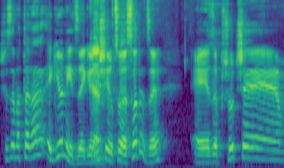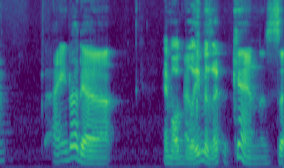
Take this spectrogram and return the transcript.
שזה מטרה הגיונית, זה הגיוני כן. שירצו לעשות את זה, אה, זה פשוט ש... אני לא יודע, הם מאוד גרועים בזה. כן, אז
